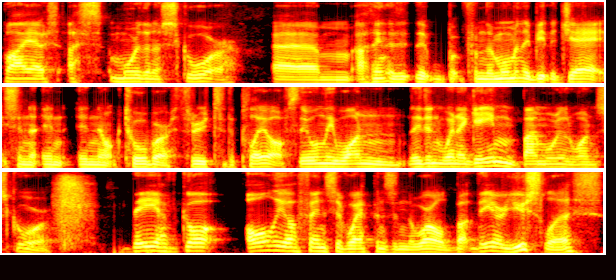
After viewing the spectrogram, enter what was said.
by a, a more than a score. Um, I think that from the moment they beat the Jets in, in in October through to the playoffs, they only won. They didn't win a game by more than one score. They have got all the offensive weapons in the world, but they are useless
